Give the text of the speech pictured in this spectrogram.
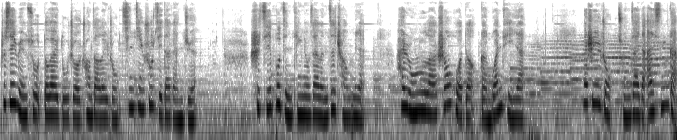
这些元素都为读者创造了一种亲近书籍的感觉，使其不仅停留在文字层面，还融入了生活的感官体验。那是一种存在的安心感。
